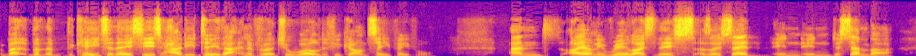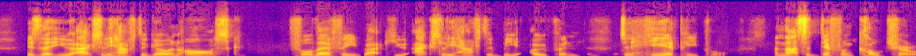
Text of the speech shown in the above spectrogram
but but the, the key to this is how do you do that in a virtual world if you can't see people? And I only realized this, as I said in in December, is that you actually have to go and ask for their feedback. You actually have to be open to hear people, and that's a different culture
